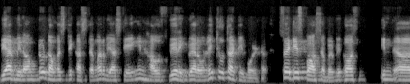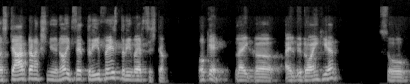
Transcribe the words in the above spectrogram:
we are belong to domestic customer. We are staying in house. We require only 230 volt. So it is possible because in uh, star connection, you know, it's a three phase, three wire system. Okay, like uh, I'll be drawing here. So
